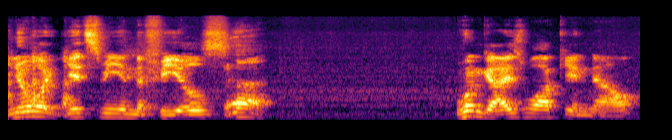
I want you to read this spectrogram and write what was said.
You know what gets me in the feels? Uh, When guys walk in now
